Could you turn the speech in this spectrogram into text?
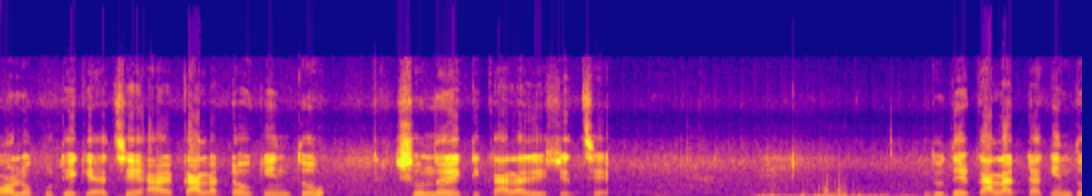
বলক উঠে গেছে আর কালারটাও কিন্তু সুন্দর একটি কালার এসেছে। দুধের কালারটা কিন্তু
